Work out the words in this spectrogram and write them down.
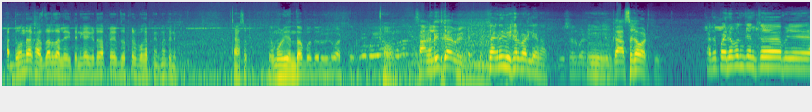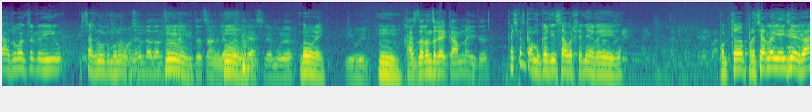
आता दोनदा खासदार झाले त्यांनी काय इकडे आपल्या जतकडे बघत नाहीत ना त्यांनी. त्यासाठी त्यामुळे यंदा बदल होईल वाटते हो. सांगलीत काय होईल? चांगले विशाल पाडले येणार. विशाल पाटील. का असं का वाटते आता पहिलं पण त्यांचं म्हणजे आजोबांचं काही चांगलं होतं म्हणून आपलं. वसंतदादांचं गट इथं चांगल्या प्रकारे असल्यामुळं बरोबर आहे. हे होईल. हम्म. खासदारांचं काही काम नाही इथं? कशाच काम? कधी सहा वर्षांनी एकदा यायचं. फक्त प्रचारला यायचं एकदा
